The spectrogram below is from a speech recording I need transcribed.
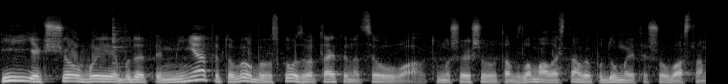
І якщо ви будете міняти, то ви обов'язково звертайте на це увагу. Тому що якщо ви там зламалось там, ви подумаєте, що у вас там,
